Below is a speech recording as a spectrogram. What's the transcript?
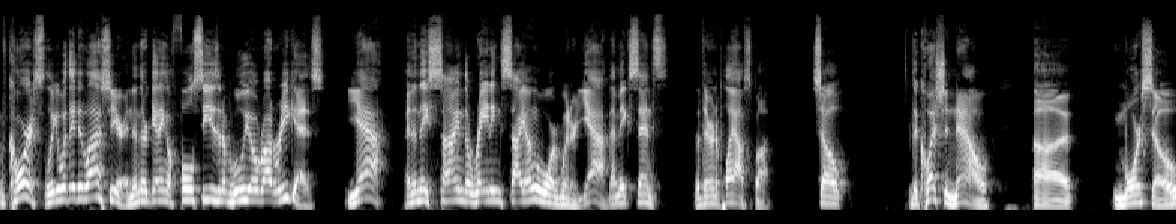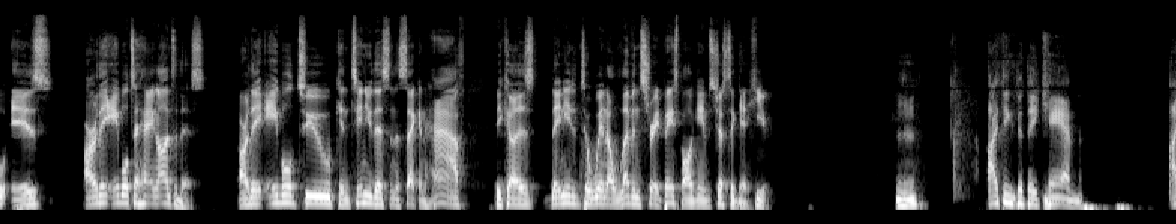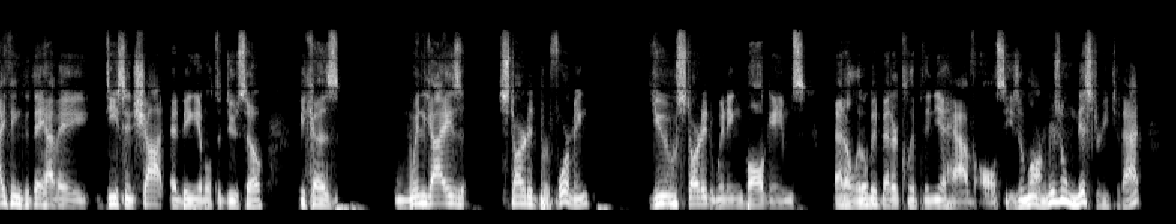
Of course. Look at what they did last year. And then they're getting a full season of Julio Rodriguez. Yeah. And then they signed the reigning Cy Young Award winner. Yeah, that makes sense that they're in a playoff spot. So the question now, uh, more so is are they able to hang on to this? Are they able to continue this in the second half because they needed to win 11 straight baseball games just to get here? Mm-hmm. I think that they can. I think that they have a decent shot at being able to do so because when guys started performing, you started winning ball games at a little bit better clip than you have all season long. There's no mystery to that.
